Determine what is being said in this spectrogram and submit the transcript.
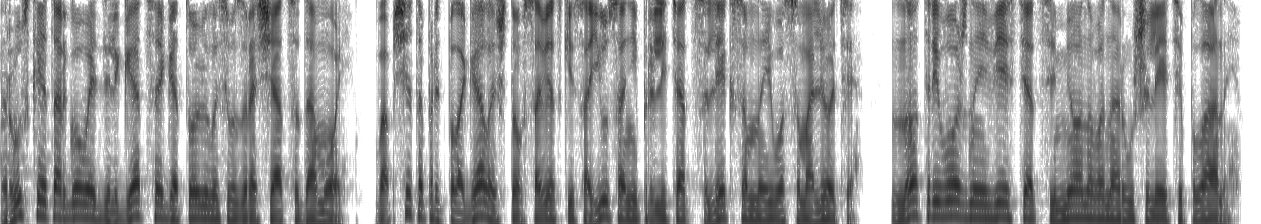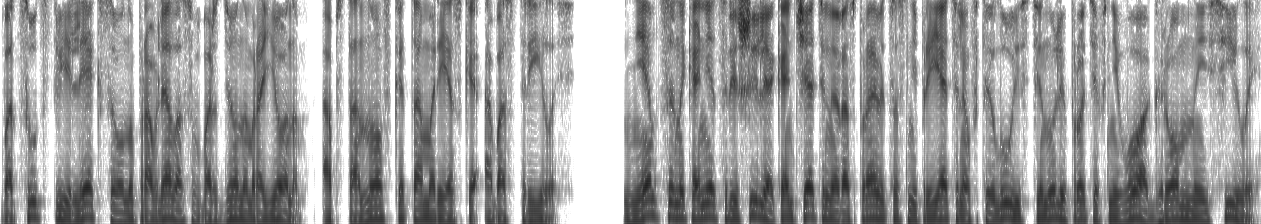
Русская торговая делегация готовилась возвращаться домой. Вообще-то предполагалось, что в Советский Союз они прилетят с Лексом на его самолете. Но тревожные вести от Семенова нарушили эти планы. В отсутствие Лекса он управлял освобожденным районом. Обстановка там резко обострилась. Немцы, наконец, решили окончательно расправиться с неприятелем в тылу и стянули против него огромные силы.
